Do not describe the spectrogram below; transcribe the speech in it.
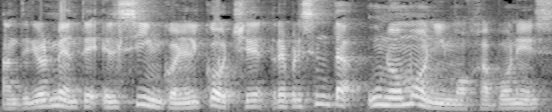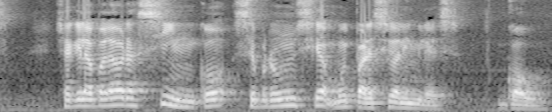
anteriormente, el 5 en el coche representa un homónimo japonés, ya que la palabra 5 se pronuncia muy parecido al inglés, go.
